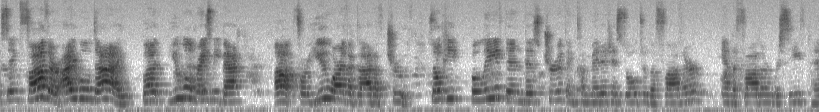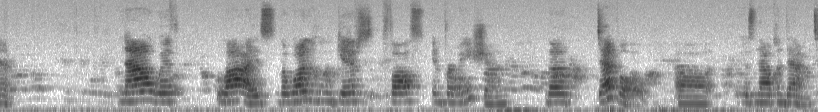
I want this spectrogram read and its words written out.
saying, Father, I will die, but you will raise me back up, for you are the God of truth. So he believed in this truth and committed his soul to the Father, and the Father received him. Now, with lies, the one who gives false information, the devil uh, is now condemned.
